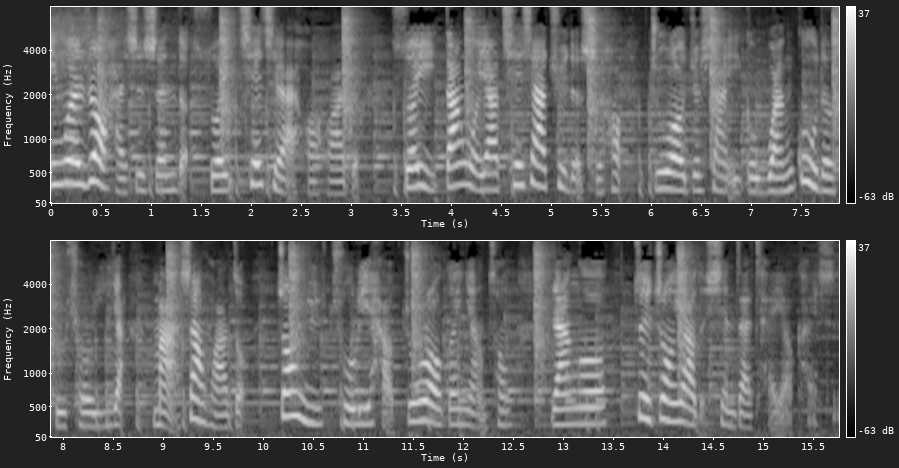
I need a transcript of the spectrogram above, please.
因为肉还是生的，所以切起来滑滑的。所以当我要切下去的时候，猪肉就像一个顽固的足球一样，马上滑走。终于处理好猪肉跟洋葱，然而最重要的现在才要开始。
